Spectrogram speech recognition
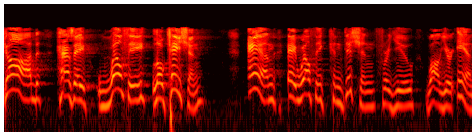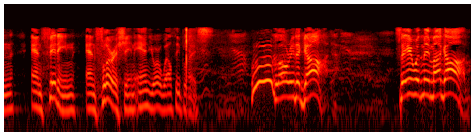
God has a wealthy location and a wealthy condition for you while you're in and fitting and flourishing in your wealthy place. Woo, glory to God. Say it with me, my God.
